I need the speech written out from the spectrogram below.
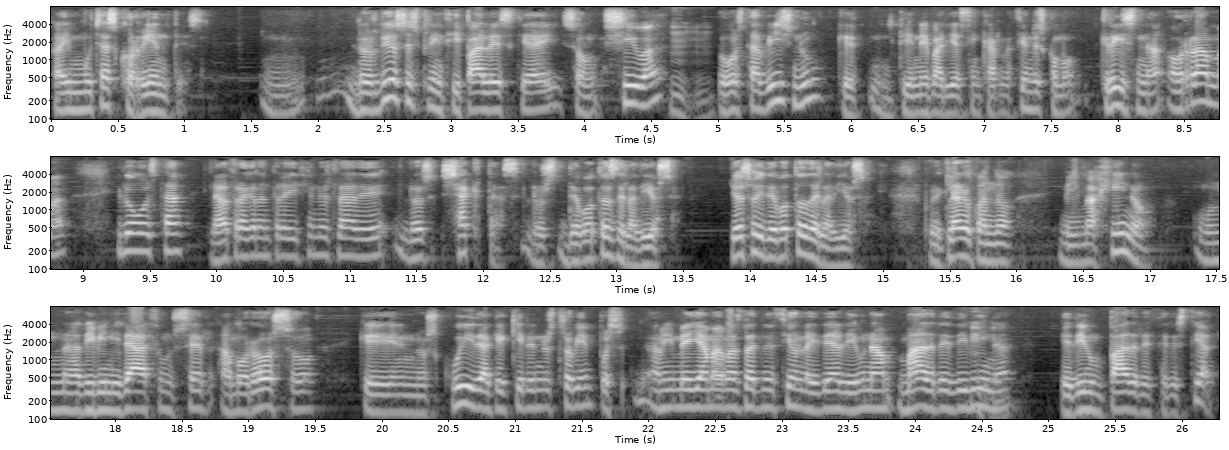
hay muchas corrientes. Mm, los dioses principales que hay son Shiva, luego está Vishnu, que tiene varias encarnaciones como Krishna o Rama, y luego está la otra gran tradición es la de los Shaktas, los devotos de la diosa. Yo soy devoto de la diosa, porque claro, cuando me imagino una divinidad, un ser amoroso que nos cuida, que quiere nuestro bien, pues a mí me llama más la atención la idea de una madre divina que de un padre celestial.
